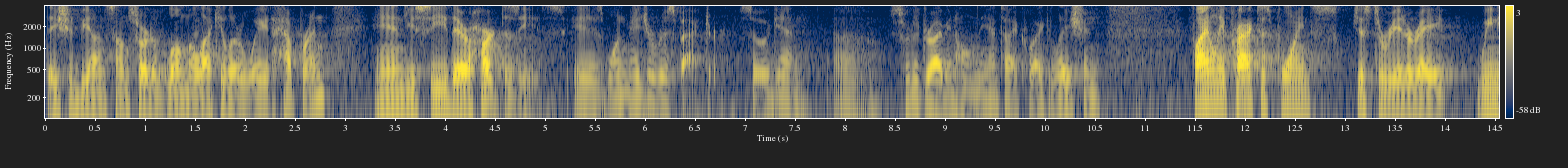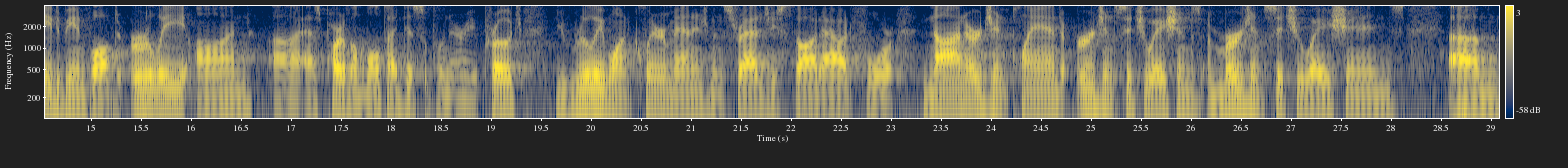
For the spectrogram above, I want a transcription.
they should be on some sort of low molecular weight heparin. And you see their heart disease is one major risk factor. So, again, uh, sort of driving home the anticoagulation. Finally, practice points, just to reiterate, we need to be involved early on uh, as part of a multidisciplinary approach. You really want clear management strategies thought out for non urgent planned, urgent situations, emergent situations. Um,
